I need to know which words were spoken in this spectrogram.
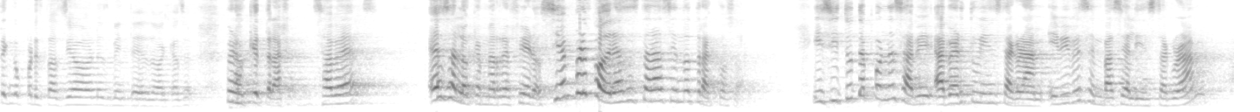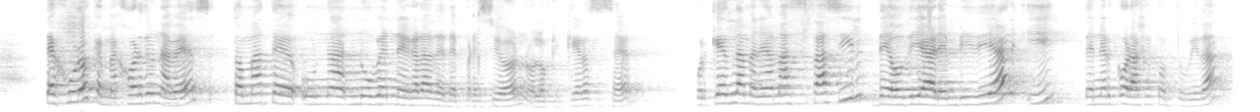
tengo prestaciones, 20 días de vacaciones. Pero qué traje, ¿sabes? Eso es a lo que me refiero. Siempre podrías estar haciendo otra cosa. Y si tú te pones a, ver tu Instagram y vives en base al Instagram, te juro que mejor de una vez, tómate una nube negra de depresión o lo que quieras hacer, porque es la manera más fácil de odiar, envidiar y tener coraje con tu vida,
